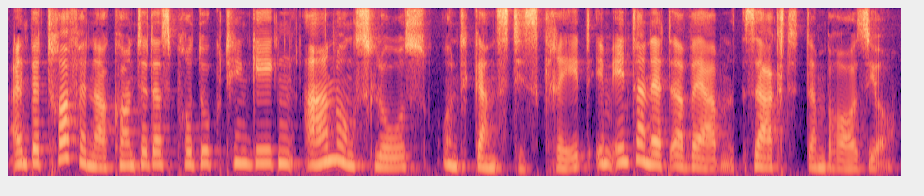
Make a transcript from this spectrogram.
Ein Betroffener konnte das Produkt hingegen ahnungslos und ganz diskret im Internet erwerben, sagt D'Ambrosio.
